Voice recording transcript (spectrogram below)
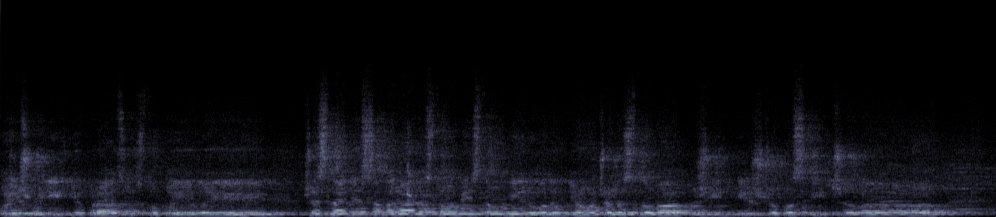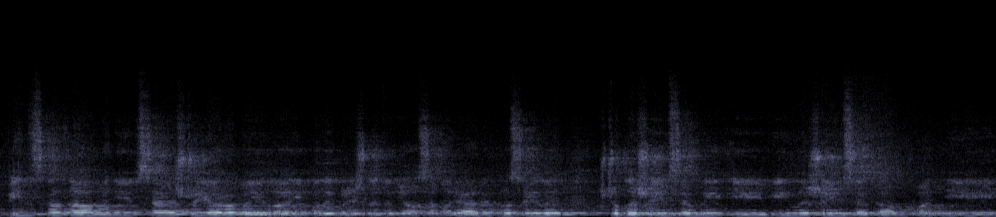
ви ж у їхню працю вступили. Численні самаряни з того міста увірували в нього через слова жінки, що посвідчила. Він сказав мені все, що я робила, і коли прийшли до нього самаряни, просили, щоб лишився в них, і він лишився там два дні.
